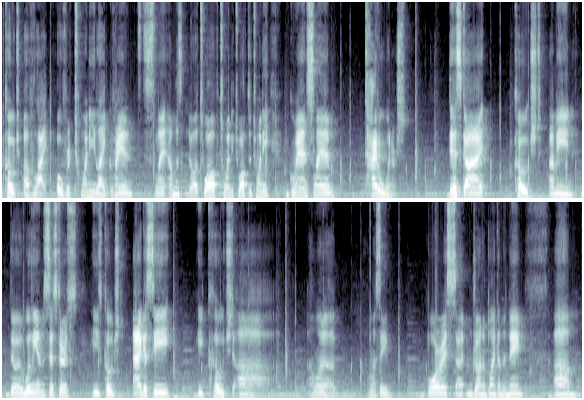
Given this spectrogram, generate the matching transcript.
the coach of like over 20 like Grand Slam, almost 12, 20, 12 to 20 Grand Slam title winners. This guy coached, I mean, the Williams sisters. He's coached Agassi. He coached, uh, I want to, I want to say Boris. I'm drawing a blank on the name. Um,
